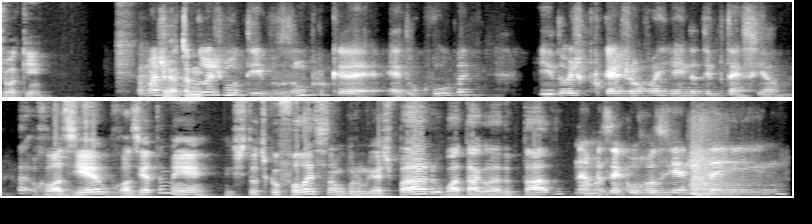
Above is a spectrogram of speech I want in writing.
Joaquim. Camacho por também... dois motivos. Um porque é do clube e dois, porque é jovem e ainda tem potencial. Ah, o Rosier, o Rosier também é. Isto todos que eu falei são o Bruno Gaspar, o Bataglia adaptado. Não, mas é que o Rosier não tem,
